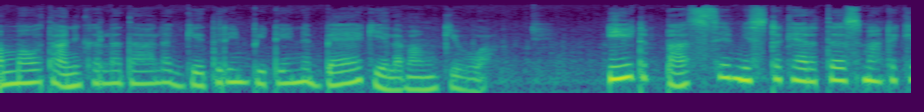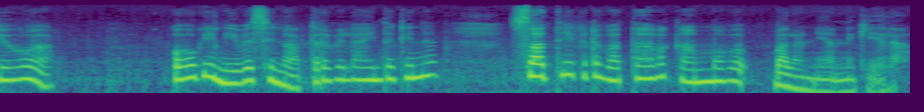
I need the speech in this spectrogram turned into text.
අම්මව තනි කරලා දාලා ගෙදරින් පිටෙන්න බෑ කියලා මං කිව්වා. ඊට පස්සේ මිස්ට කැරතර්ස් මට කිව්වා. ඔහුගේ නිවසි නතර වෙලා ඉඳගෙන සතියකට වතාවක් අම්මව බලන්න යන්න කියලා.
